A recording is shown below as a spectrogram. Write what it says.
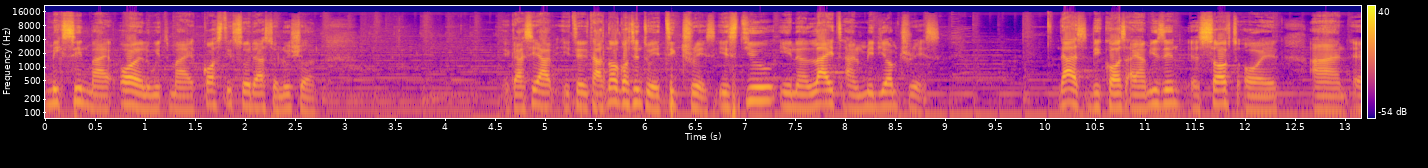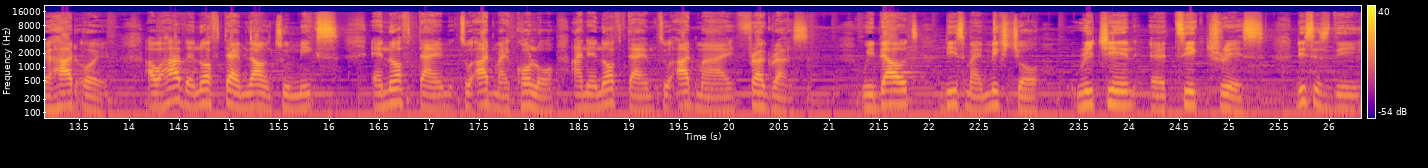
mixing my oil with my caustic soda solution. You can see it, it has not gotten to a thick trace. It's still in a light and medium trace. That's because i am using a soft oil and a hard oil. I will have enough time now to mix enough time to add my color and enough time to add my fragrance without this my mixture reaching a thick trace. This is the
